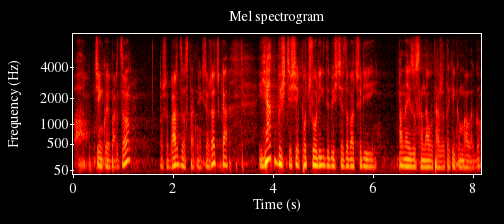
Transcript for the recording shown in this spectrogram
O, dziękuję bardzo. Proszę bardzo, ostatnia książeczka. Jak byście się poczuli, gdybyście zobaczyli Pana Jezusa na ołtarzu takiego małego?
